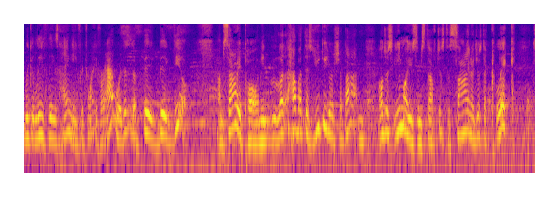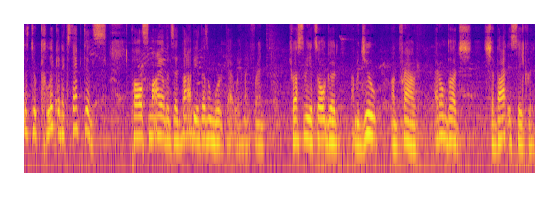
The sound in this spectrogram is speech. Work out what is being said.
we could leave things hanging for 24 hours. This is a big, big deal. I'm sorry, Paul. I mean, let, how about this? You do your Shabbat, and I'll just email you some stuff just to sign or just to click, just to click an acceptance. Paul smiled and said, Bobby, it doesn't work that way, my friend. Trust me, it's all good. I'm a Jew. I'm proud. I don't budge. Shabbat is sacred.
